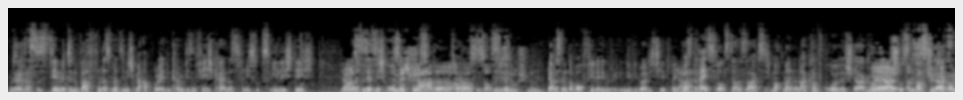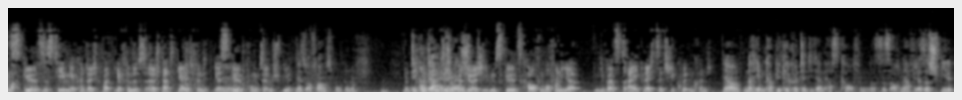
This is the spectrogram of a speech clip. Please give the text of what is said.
Das System mit den Waffen, dass man sie nicht mehr upgraden kann mit diesen Fähigkeiten, das finde ich so zwielichtig. Ja, Das ist jetzt nicht großer schade, Pluspunkt, aber ja. es ist auch nicht nimmt- so schlimm. Ja, aber es nimmt aber auch viele Indi- Individualität weg. Ja. Du hast drei Slots, da sagst, ich mache meine Nahkampf stärker, Ja, meine ja, also Schusskraft es gibt jetzt stärker. ein mach- Skill-System, ihr könnt euch ihr findet äh, statt Geld findet ihr Mhm. Skill-Punkte im Spiel. Ja, so Erfahrungspunkte, ne? Und die Und könnt ihr von denen könnt ihr euch eben Skills kaufen, wovon ihr jeweils drei gleichzeitig equippen könnt. Ja, und nach jedem Kapitel könnt ihr die dann erst kaufen. Das ist auch nervig. Also das Spiel,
